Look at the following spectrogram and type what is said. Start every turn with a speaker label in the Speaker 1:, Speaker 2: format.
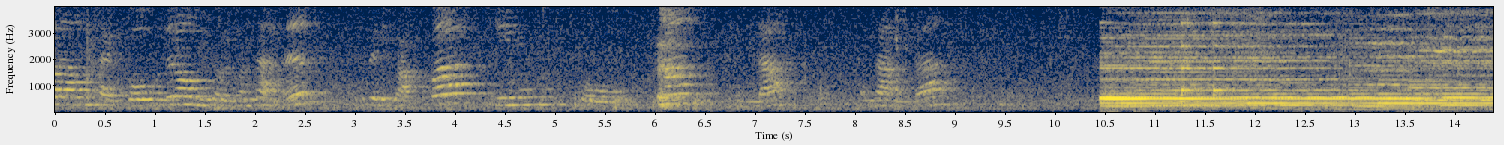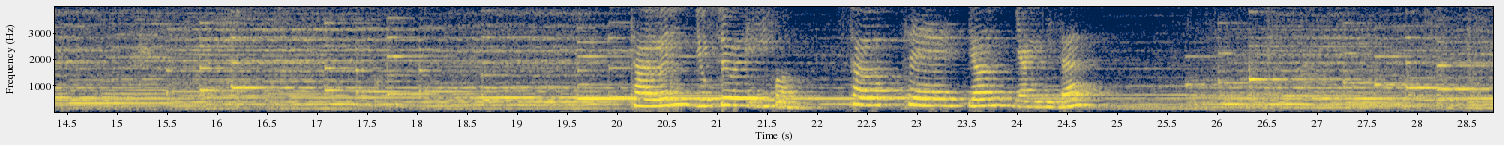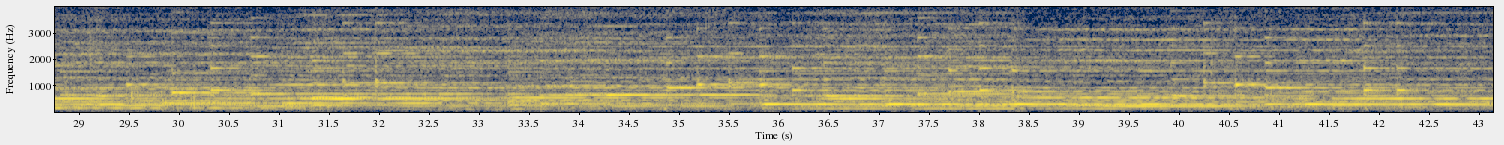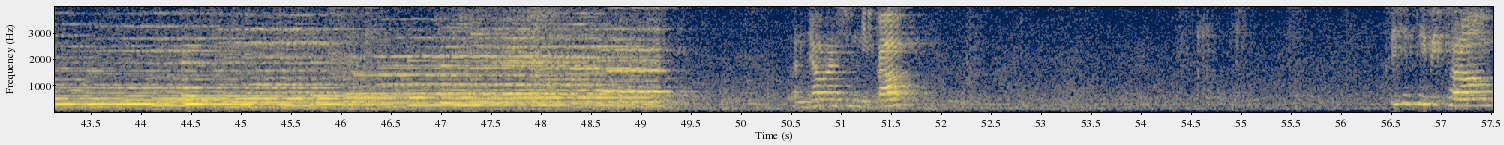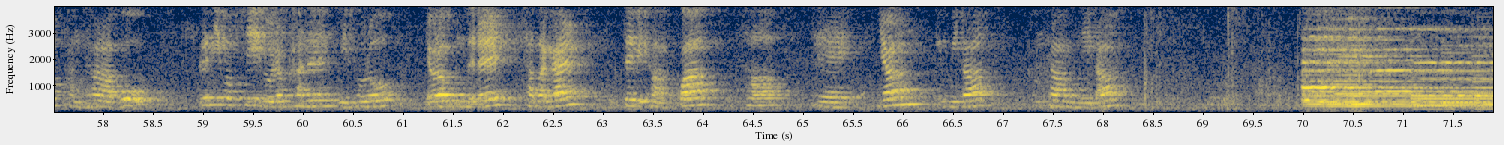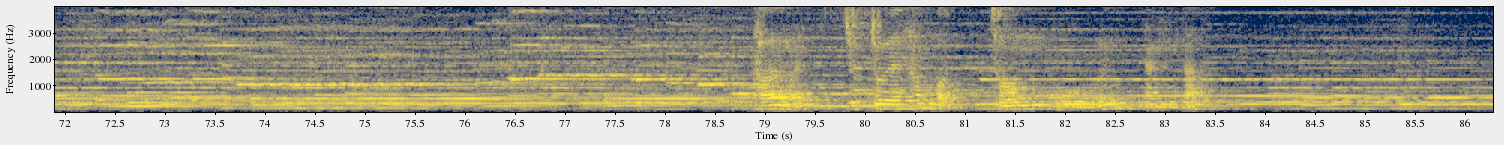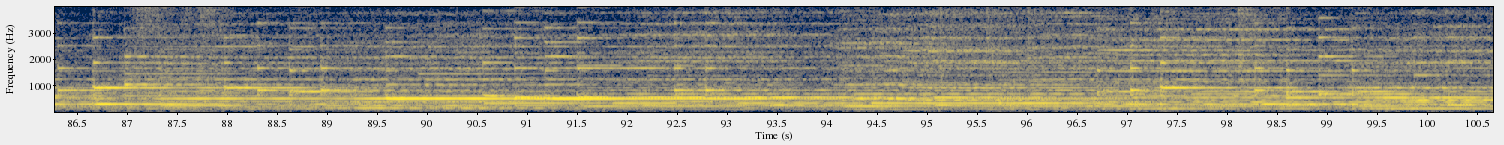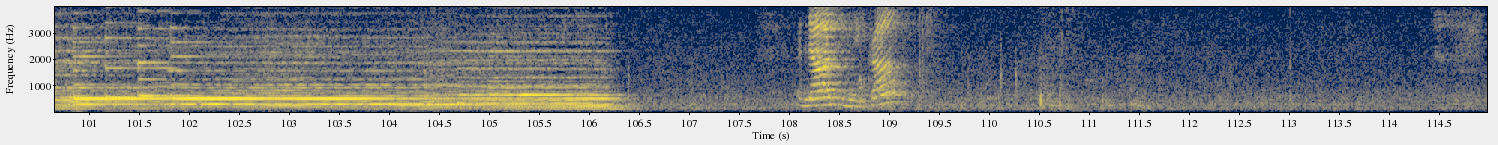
Speaker 1: 꽃처럼 밝고 부드러운 미소를 선사하는 국제미술학과 김소망입니다. 감사합니다. 다음은 6조의 2번 서채연 양입니다.
Speaker 2: CCTV처럼 관찰하고 끊임없이 노력하는 미소로 여러분들을 찾아갈 국제미사학과 서재연입니다. 감사합니다.
Speaker 3: 다음은 6조의 3번 정고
